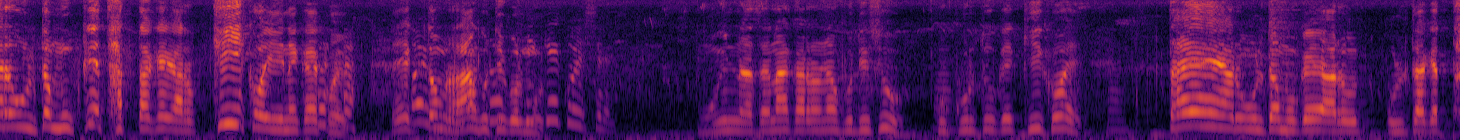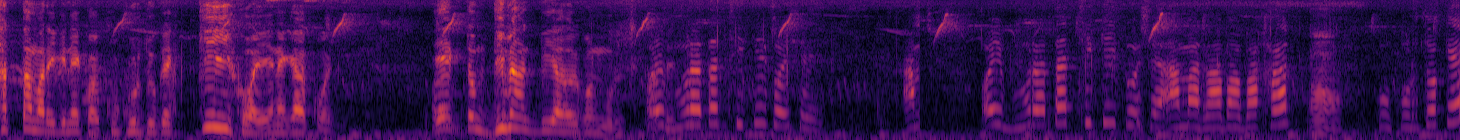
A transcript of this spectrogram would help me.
আৰু উল্টা মোকে ঠাট্টাকে আৰু কি কয়? এনেকে কয়। একদম ৰাগ উঠি গ'ল মোৰ। মই নাজানা কাৰণে সুধিছো কুকুৰটোকে কি কয়? তাই আৰু উল্টা মোকে আৰু উল্টাকে ঠাট্টা মাৰি কিনে কয় কুকুৰটোকে কি কয়? এনেকা কয়। একদম দিমাগ বিয়া হৈ গ'ল মোৰ ওই তাতে। বুঢ়াটা ঠিকেই কৈছে আম- ওই বুঢ়াটা ঠিকেই কৈছে আমাৰ ৰাভা ভাষাত অঁ কুকুৰটোকে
